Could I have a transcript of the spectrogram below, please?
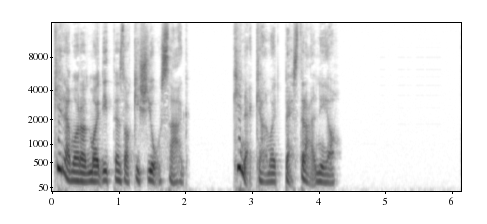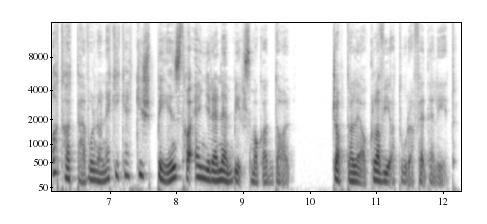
Kire marad majd itt ez a kis jószág? Kinek kell majd pesztrálnia? Adhattál volna nekik egy kis pénzt, ha ennyire nem bírsz magaddal. Csapta le a klaviatúra fedelét.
